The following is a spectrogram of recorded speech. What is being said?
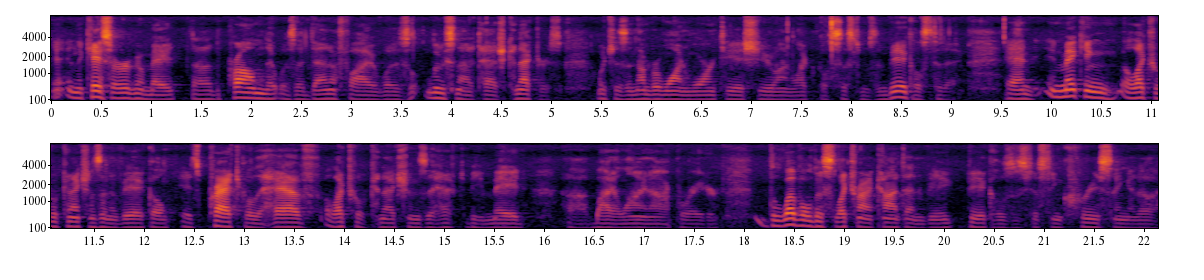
In the case of ErgoMate, uh, the problem that was identified was loose not attached connectors, which is a number one warranty issue on electrical systems in vehicles today. And in making electrical connections in a vehicle, it's practical to have electrical connections that have to be made uh, by a line operator. The level of this electronic content in vehicles is just increasing at a,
